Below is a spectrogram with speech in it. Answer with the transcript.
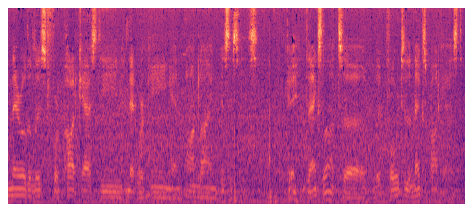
narrow the list for podcasting, networking, and online businesses. Okay, thanks a lot. Uh, look forward to the next podcast.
